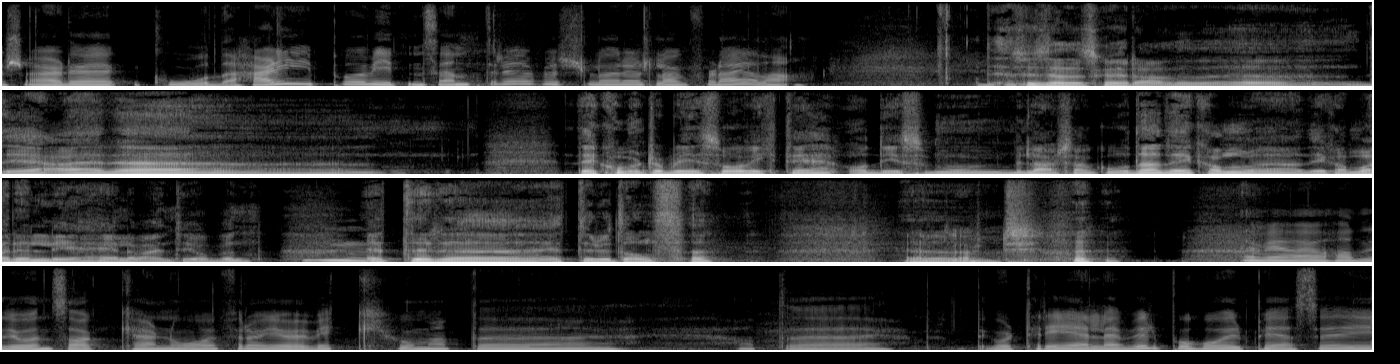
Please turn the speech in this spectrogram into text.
Så er det kodehelg på Vitensenteret. Vi slår et slag for deg, da. Det syns jeg du skal gjøre. Eh, Det er eh, Det kommer til å bli så viktig. Og de som lærer seg å kode, de kan, de kan bare le hele veien til jobben etter, eh, etter utdannelse. Helt Klart. Vi hadde jo en sak her nå fra Gjøvik om at, at det går tre elever på Hår PC i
